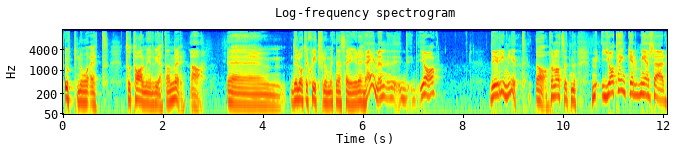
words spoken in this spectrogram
uppnå ett totalmedvetande. Ja. Eh, det låter skitflummigt när jag säger det. Nej, men ja. Det är ju rimligt. Ja, På något sätt. Jag tänker mer så här.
